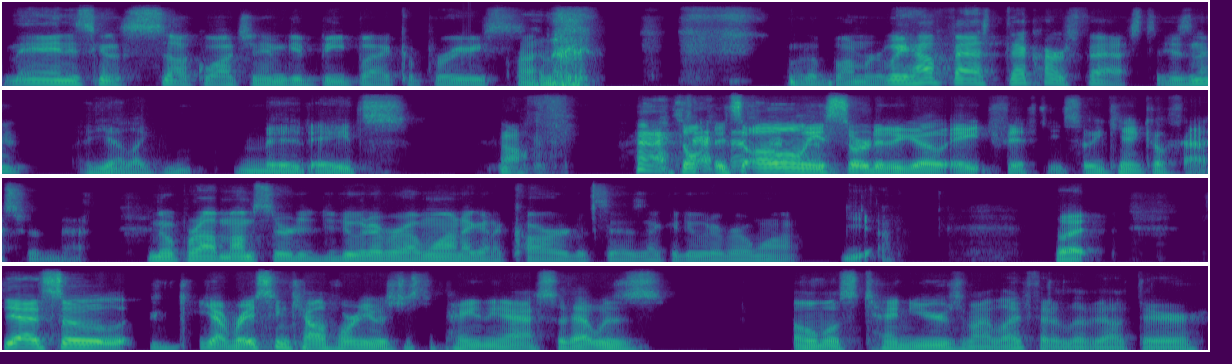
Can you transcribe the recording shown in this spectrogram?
man. It's gonna suck watching him get beat by a Caprice. What a bummer. Wait, how fast? That car's fast, isn't it? yeah, like mid eights. Oh, It's, it's only started to go 850, so he can't go faster than that. No problem. I'm certified to do whatever I want. I got a card that says I can do whatever I want. Yeah. But yeah, so yeah, racing California was just a pain in the ass. So that was almost 10 years of my life that I lived out there.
